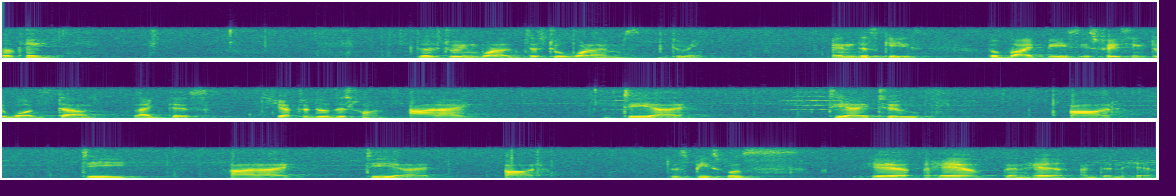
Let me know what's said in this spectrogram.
Okay? Just doing what I, just do what I'm doing. In this case the white piece is facing towards down like this. So you have to do this one. RI DI2 R D R I D I R this piece was here here then here and then here.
